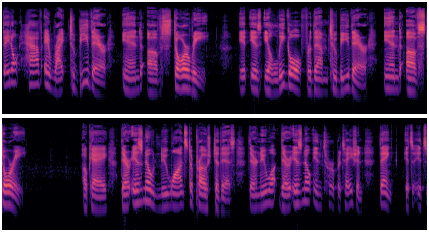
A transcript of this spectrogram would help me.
they don't have a right to be there end of story it is illegal for them to be there end of story okay there is no nuanced approach to this there new there is no interpretation thing it's it's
